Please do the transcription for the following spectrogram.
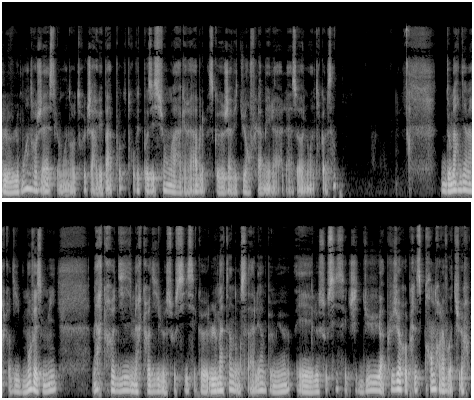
le, moindre geste, le moindre truc, j'arrivais pas à trouver de position agréable parce que j'avais dû enflammer la, la, zone ou un truc comme ça. De mardi à mercredi, mauvaise nuit. Mercredi, mercredi, le souci c'est que le matin donc ça allait un peu mieux et le souci c'est que j'ai dû à plusieurs reprises prendre la voiture.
